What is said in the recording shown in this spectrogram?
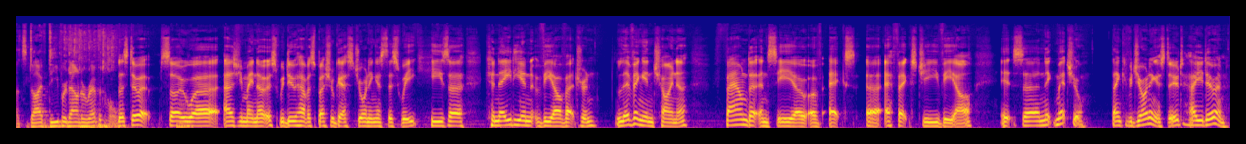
let's dive deeper down the rabbit hole. Let's do it. So, uh, as you may notice, we do have a special guest joining us this week. He's a Canadian VR veteran living in China, founder and CEO of X, uh, FXG VR. It's uh, Nick Mitchell. Thank you for joining us, dude. How you doing?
